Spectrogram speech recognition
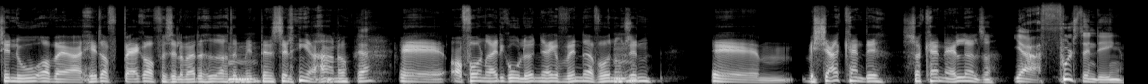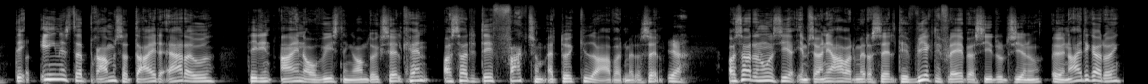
til nu at være head of back office, eller hvad det hedder, mm. Den, den stilling, jeg har nu, Ja. øh, og få en rigtig god løn, jeg ikke har forventet at have fået mm. nogensinde. Øh, hvis jeg kan det, så kan alle altså. Jeg er fuldstændig enig. Det eneste, der bremser dig, der er derude, det er din egen overbevisning om, du ikke selv kan, og så er det det faktum, at du ikke gider arbejde med dig selv. Ja. Og så er der nogen, der siger, jamen Søren, jeg arbejder med dig selv. Det er virkelig flabe at sige det, du siger nu. Øh, nej, det gør du ikke.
